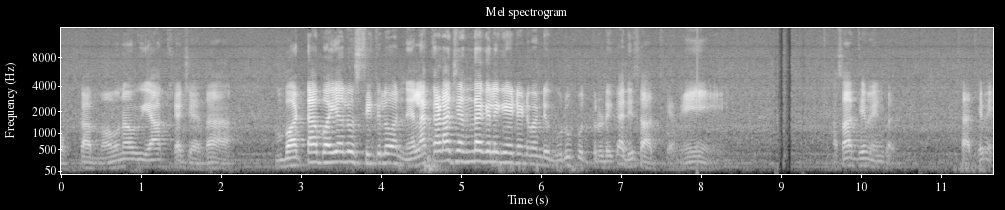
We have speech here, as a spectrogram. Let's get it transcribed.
ఒక్క మౌన వ్యాఖ్య చేత బట్టబయలు స్థితిలో నిలకడ చెందగలిగేటటువంటి గురుపుత్రుడికి అది సాధ్యమే. అసాధ్యమేం కాదు. సాధ్యమే.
